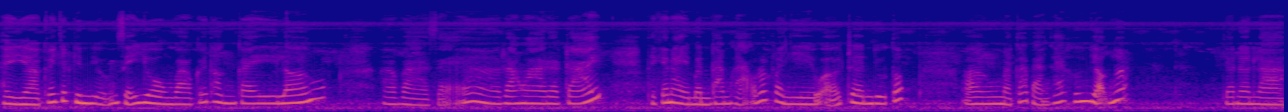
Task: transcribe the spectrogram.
Thì à, cái chất dinh dưỡng sẽ dồn vào cái thân cây lớn. À, và sẽ à, ra hoa ra trái. Thì cái này mình tham khảo rất là nhiều ở trên youtube ờ, mà các bạn khác hướng dẫn á. Cho nên là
